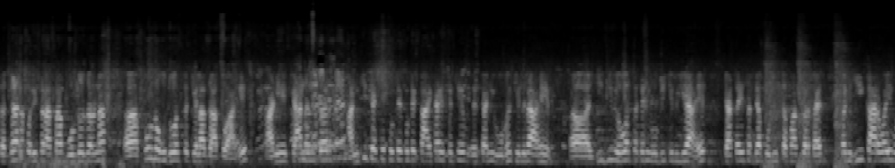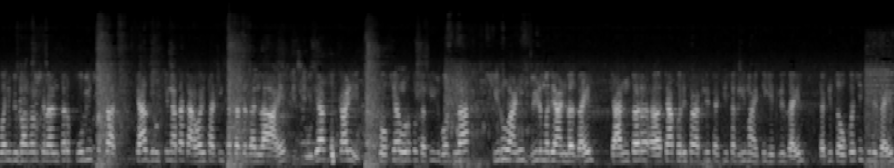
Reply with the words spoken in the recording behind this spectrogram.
सगळा परिसर आता बुलडोझरनं पूर्ण उद्ध्वस्त केला जातो आहे. आणि त्यानंतर आणखी त्याचे कुठे कुठे काय काय त्याचे त्यांनी उभं केलेलं आहे ही जी व्यवस्था त्यांनी उभी केलेली आहे त्याचाही सध्या पोलीस तपास करत आहेत पण ही कारवाई वन विभागावर केल्यानंतर पोलीस सुद्धा त्याच दृष्टीने आता कारवाईसाठी सतर्क झालेला आहे. उद्या सकाळी टोक्या उर्फ सतीश घोषला शिरू आणि बीडमध्ये आणलं जाईल. त्यानंतर त्या परिसरातली त्याची सगळी माहिती घेतली जाईल त्याची चौकशी केली जाईल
